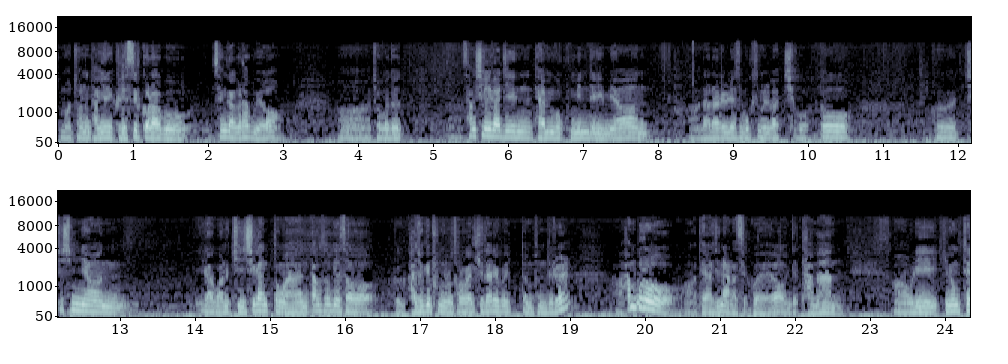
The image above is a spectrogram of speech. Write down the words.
뭐 저는 당연히 그랬을 거라고 생각을 하고요. 어, 적어도 상식을 가진 대한민국 국민들이면 어, 나라를 위해서 목숨을 바치고 또 그 70년이라고 하는 긴 시간 동안 땅속에서 그 가족의 품으로 돌아가길 기다리고 있던 분들을 어, 함부로 어, 대하지는 않았을 거예요. 이제 다만 어, 우리 김용태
